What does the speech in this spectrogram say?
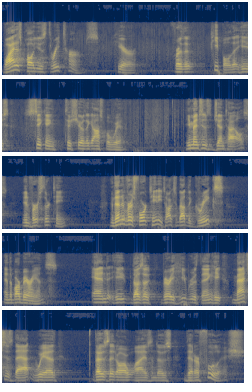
why does Paul use three terms here for the people that he's seeking to share the gospel with? He mentions Gentiles in verse 13. And then in verse 14, he talks about the Greeks and the barbarians. And he does a very Hebrew thing. He matches that with those that are wise and those that are foolish.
